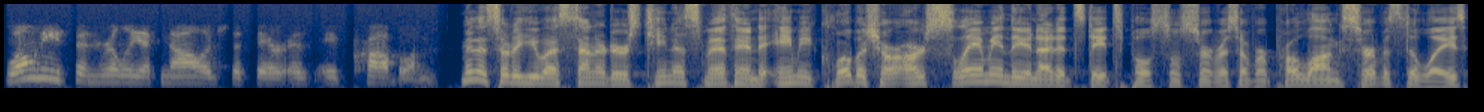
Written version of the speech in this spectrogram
won't even really acknowledge that there is a problem. Minnesota U.S. Senators Tina Smith and Amy Klobuchar are slamming the United States Postal Service over prolonged service delays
